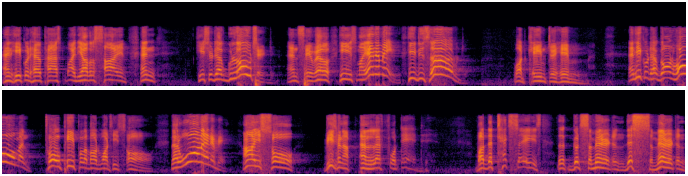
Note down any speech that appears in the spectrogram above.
And he could have passed by the other side and he should have gloated and say, well, he is my enemy. He deserved what came to him. And he could have gone home and told people about what he saw. That one enemy I saw beaten up and left for dead. But the text says the good Samaritan, this Samaritan,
